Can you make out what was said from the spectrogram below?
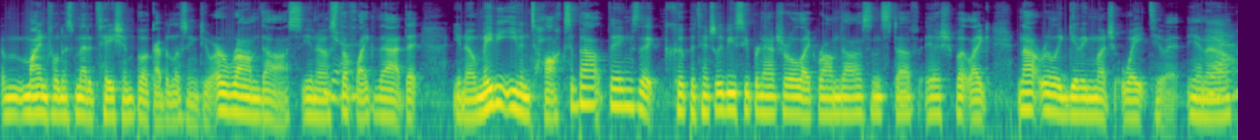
mindfulness meditation book I've been listening to, or Ram Dass, you know, yeah. stuff like that. That you know maybe even talks about things that could potentially be supernatural, like Ram Dass and stuff ish, but like not really giving much weight to it. You know, yeah.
